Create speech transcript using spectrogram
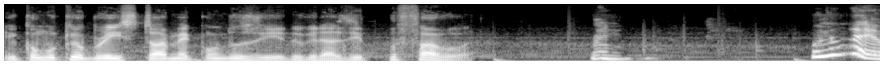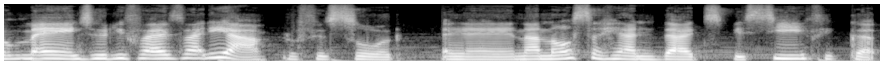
e como que o brainstorming é conduzido, Grazi, por favor. Uhum. O número médio ele vai variar, professor. É, na nossa realidade específica,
